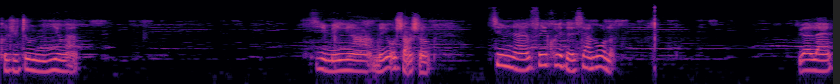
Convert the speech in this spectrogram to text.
可是咒语念完，姐妹俩没有上升，竟然飞快的下落了。原来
